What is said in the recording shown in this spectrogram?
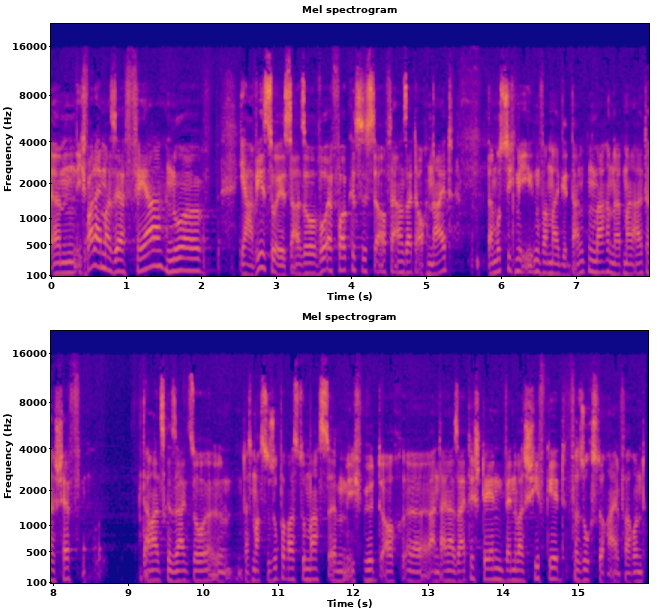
ähm, ich war da immer sehr fair, nur ja, wie es so ist. Also wo Erfolg ist, ist auf der anderen Seite auch Neid. Da musste ich mir irgendwann mal Gedanken machen. Da hat mein alter Chef damals gesagt, so, äh, das machst du super, was du machst. Ähm, ich würde auch äh, an deiner Seite stehen. Wenn was schief geht, versuch's doch einfach. Und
